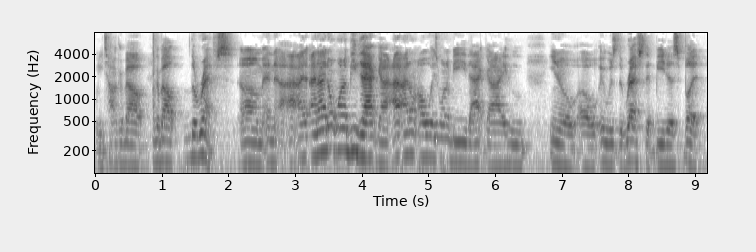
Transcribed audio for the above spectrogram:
when you talk about talk about the refs. Um, and I and I don't want to be that guy. I, I don't always want to be that guy who, you know, oh, it was the refs that beat us, but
